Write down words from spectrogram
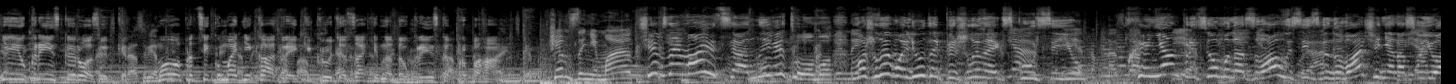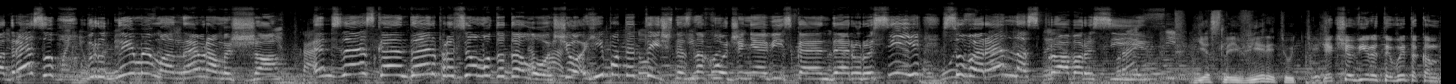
є і української розвідки. Мова про ці кумедні кадри, які крутять західна та українська пропаганда. Чем занимаются? Чим займаються, невідомо. Можливо, люди пішли на екскурсію. Пхенян при цьому назвав усі звинувачення на свою адресу брудними маневрами США. МЗС КНДР при цьому додало, що гіпотетичне знаходження військ КНДР у Росії суверенна справа Росії. Если верить у Якщо вірити витокам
